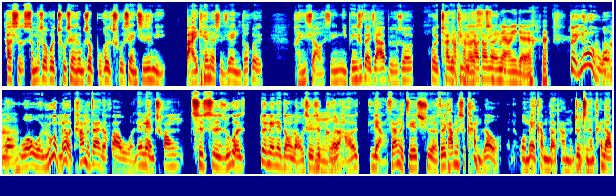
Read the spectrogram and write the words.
他是什么时候会出现，什么时候不会出现。其实你白天的时间你都会很小心，你平时在家，比如说或者穿着踢踢踏踏的，清凉一点。对，因为我我我我如果没有他们在的话，我那面窗其实如果。对面那栋楼其实是隔了好像两三个街区了，所以他们是看不到我们的，我们也看不到他们，就只能看到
